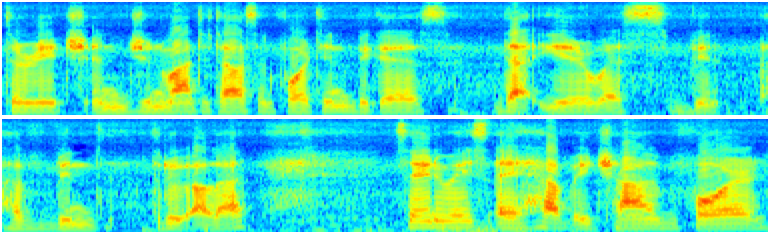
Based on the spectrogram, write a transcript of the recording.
to reach in June 1, 2014 because that year was been have been through a lot. So anyways, I have a channel before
